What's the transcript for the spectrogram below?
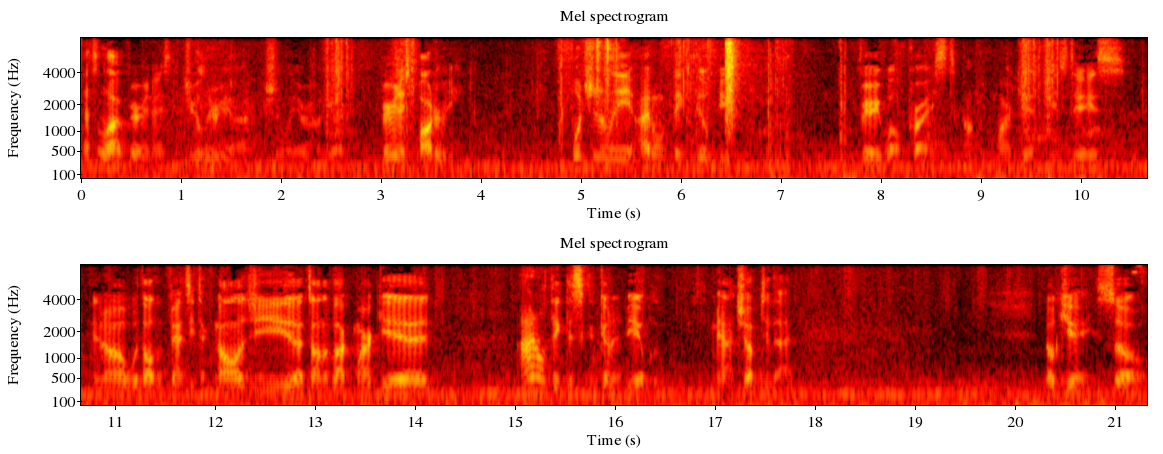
That's a lot of very nice jewelry actually around here. Very nice pottery. Unfortunately, I don't think they'll be very well priced on the market these days. You know, with all the fancy technology that's on the black market, I don't think this is gonna be able to match up to that. Okay, so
